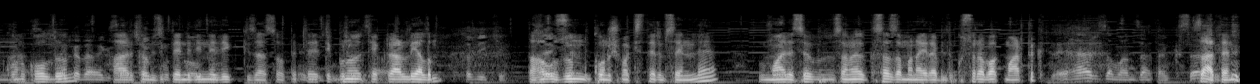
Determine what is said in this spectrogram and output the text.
İlk konuk programına. oldun. Harika çok müziklerini dinledik. Güzel sohbetler Evet, ettik. Bunu tekrarlayalım. Tabii ki. Daha Zevkle. uzun konuşmak isterim seninle. Maalesef sana kısa zaman ayırabildim. Kusura bakma artık. E, Her zaman zaten kısa. Zaten.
